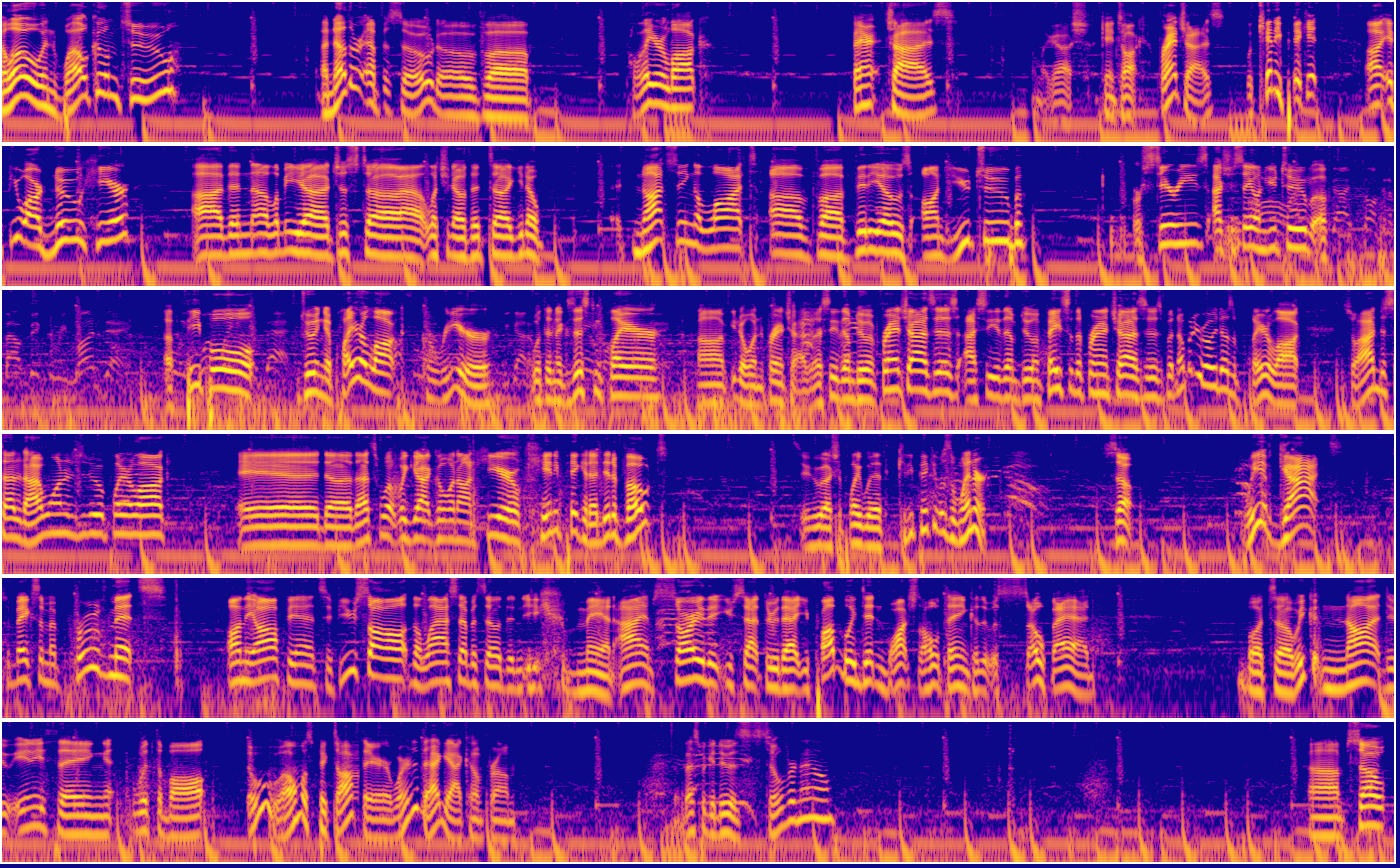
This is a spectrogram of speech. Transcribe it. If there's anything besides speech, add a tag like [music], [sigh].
Hello and welcome to another episode of uh, Player Lock Franchise. Oh my gosh, can't talk. Franchise with Kenny Pickett. Uh, if you are new here, uh, then uh, let me uh, just uh, let you know that uh, you know not seeing a lot of uh, videos on YouTube or series, I should say, on YouTube of of people doing a player lock career with an existing player, um, you know, in franchise. I see them doing franchises. I see them doing face of the franchises, but nobody really does a player lock. So I decided I wanted to do a player lock, and uh, that's what we got going on here. Kenny Pickett, I did a vote. See who I should play with. Kenny Pickett was the winner. So we have got to make some improvements on the offense. If you saw the last episode, then you, [laughs] man, I am sorry that you sat through that. You probably didn't watch the whole thing because it was so bad. But uh, we could not do anything with the ball. Ooh, I almost picked off there. Where did that guy come from? The best we could do is silver now. Um, so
